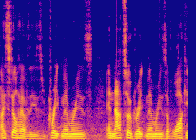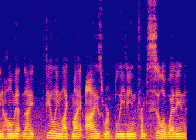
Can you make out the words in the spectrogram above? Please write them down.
I still have these great memories and not so great memories of walking home at night feeling like my eyes were bleeding from silhouetting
